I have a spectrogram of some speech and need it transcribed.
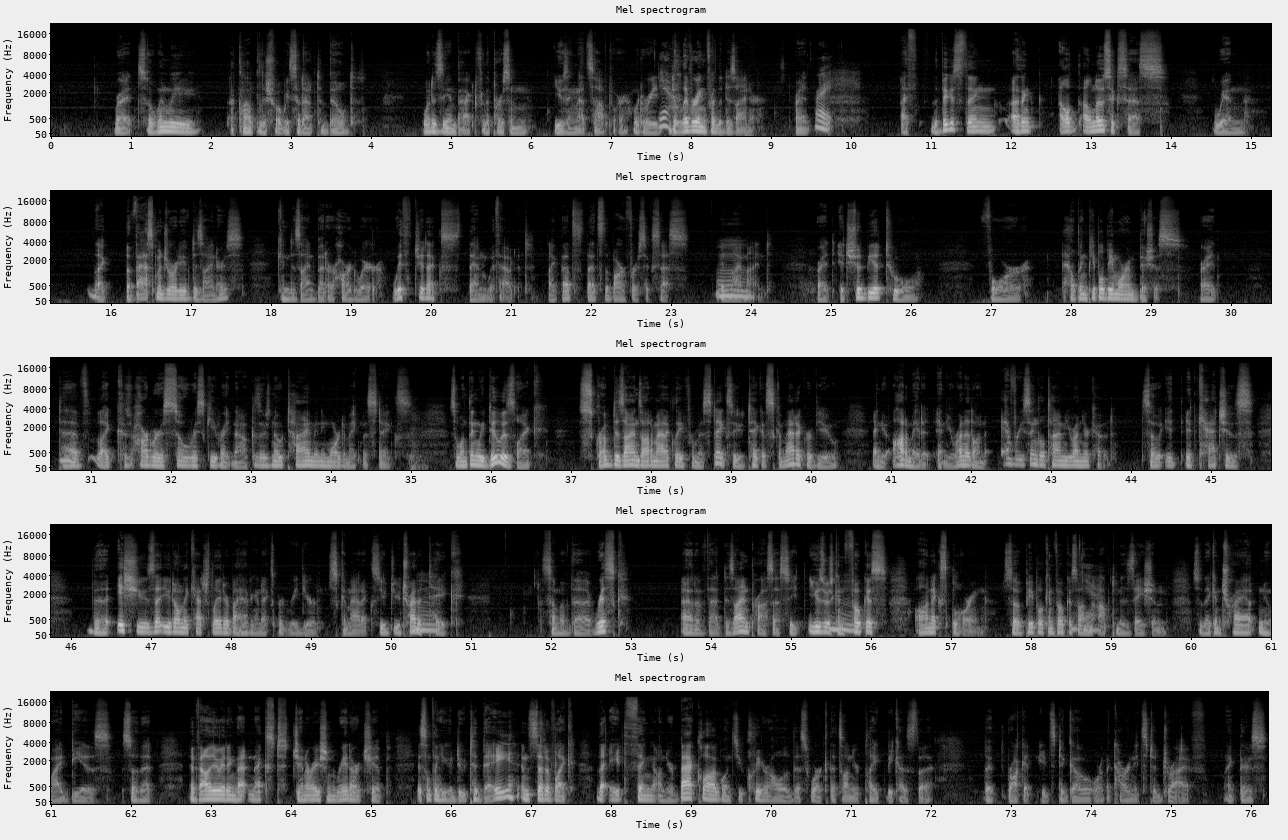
right. So when we accomplish what we set out to build, what is the impact for the person using that software? What are we yeah. delivering for the designer? right? Right. I th- the biggest thing I think I'll I'll know success when like the vast majority of designers can design better hardware with JITX than without it. Like that's that's the bar for success in my mm. mind. Right? It should be a tool for helping people be more ambitious, right? To mm. have like cuz hardware is so risky right now because there's no time anymore to make mistakes. So one thing we do is like scrub designs automatically for mistakes. So you take a schematic review and you automate it and you run it on every single time you run your code. So it, it catches the issues that you'd only catch later by having an expert read your schematics. You, you try to mm. take some of the risk out of that design process so users can focus on exploring. So people can focus on Yeah. optimization so they can try out new ideas so that evaluating that next generation radar chip is something you can do today instead of like the eighth thing on your backlog once you clear all of this work that's on your plate because the the rocket needs to go or the car needs to drive. Like there's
